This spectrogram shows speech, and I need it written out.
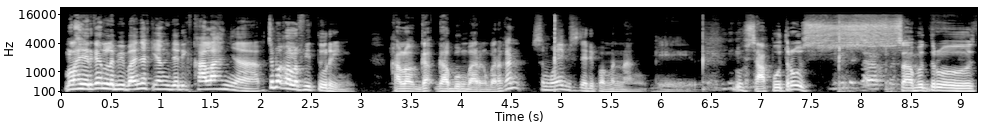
melahirkan lebih banyak yang jadi kalahnya coba kalau featuring kalau ga- gabung bareng-bareng kan semuanya bisa jadi pemenang. Gitu. Duh, sapu terus. Sapu terus.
